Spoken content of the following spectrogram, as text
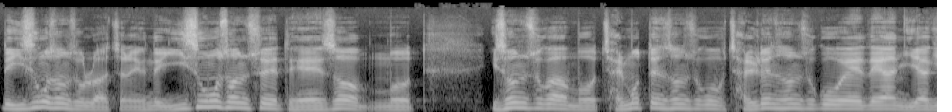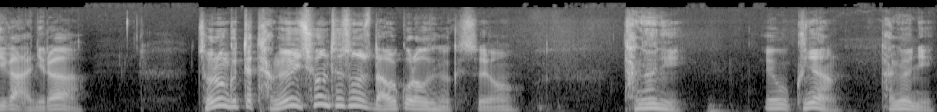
근데 이승호 선수 올라왔잖아요. 근데 이승호 선수에 대해서 뭐 이 선수가 뭐 잘못된 선수고 잘된 선수고에 대한 이야기가 아니라 저는 그때 당연히 최원태 선수 나올 거라고 생각했어요. 당연히. 이거 그냥 당연히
